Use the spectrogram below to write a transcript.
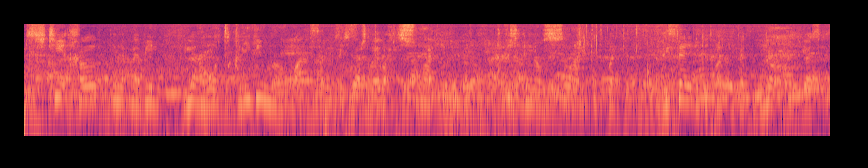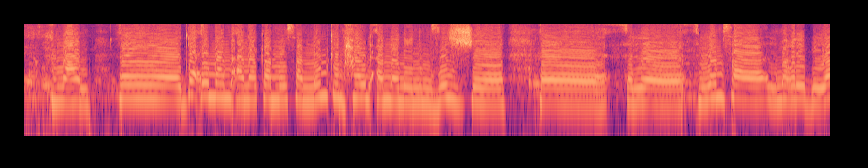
مزجتي خلطتي ما بين ما هو تقليدي وما هو عصري. تعطي واحد الصورة ديال كيفاش أنه الصورة اللي كتبغي الرسالة اللي كتبغي النوع نعم. آه، دائما أنا كمصمم كنحاول أنني نمزج اللمسة المغربية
